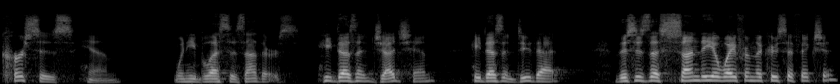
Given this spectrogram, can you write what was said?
curses him when he blesses others. He doesn't judge him. He doesn't do that. This is the Sunday away from the crucifixion.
